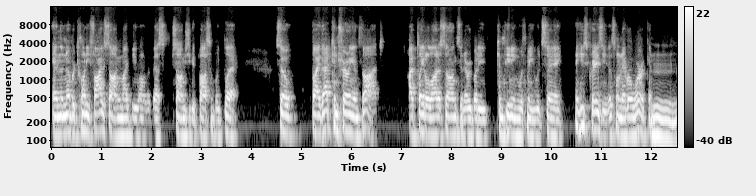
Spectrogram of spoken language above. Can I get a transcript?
And the number 25 song might be one of the best songs you could possibly play. So, by that contrarian thought, I played a lot of songs that everybody competing with me would say, hey, he's crazy. This will never work. And Mm,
